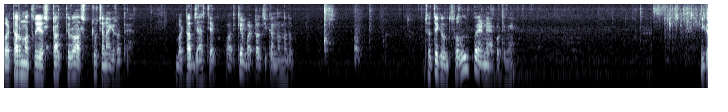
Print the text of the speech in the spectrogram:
ಬಟರ್ ಮಾತ್ರ ಎಷ್ಟು ಹಾಕ್ತಿರೋ ಅಷ್ಟು ಚೆನ್ನಾಗಿರುತ್ತೆ. ಬಟರ್ ಜಾಸ್ತಿ ಹಾಕಬೇಕು ಅದಕ್ಕೆ ಬಟರ್ ಚಿಕನ್ ಅನ್ನೋದು. ಜೊತೆಗೆ ಒಂದು ಸ್ವಲ್ಪ ಎಣ್ಣೆ ಹಾಕೋತೀನಿ ಈಗ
